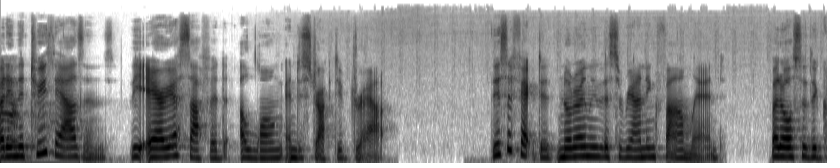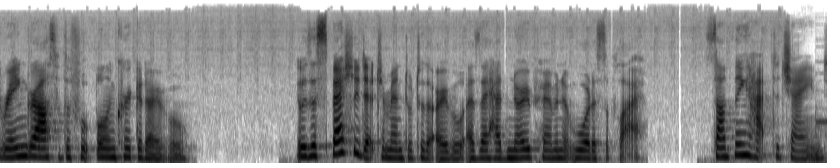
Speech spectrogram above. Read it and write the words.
But in the 2000s, the area suffered a long and destructive drought. This affected not only the surrounding farmland, but also the green grass of the football and cricket oval. It was especially detrimental to the oval as they had no permanent water supply. Something had to change.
